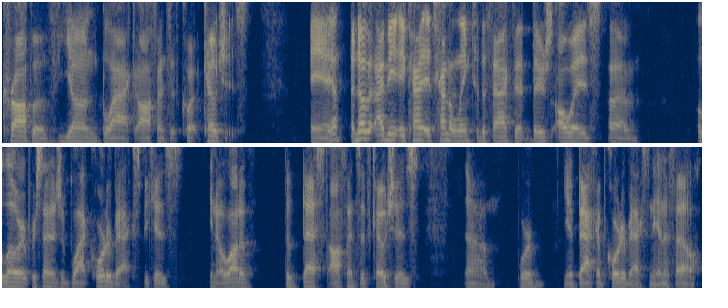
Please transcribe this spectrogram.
crop of young black offensive co- coaches. And Yeah. another, I mean, it kind of it's kind of linked to the fact that there's always um, a lower percentage of black quarterbacks because you know a lot of the best offensive coaches um, were you know backup quarterbacks in the NFL.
